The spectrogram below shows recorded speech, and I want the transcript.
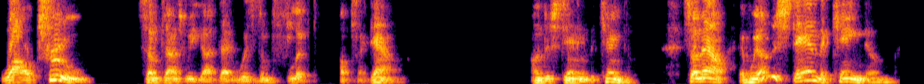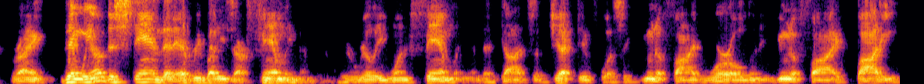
While true, sometimes we got that wisdom flipped upside down, understanding the kingdom. So now, if we understand the kingdom, right, then we understand that everybody's our family member. We're really one family, and that God's objective was a unified world and a unified body,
